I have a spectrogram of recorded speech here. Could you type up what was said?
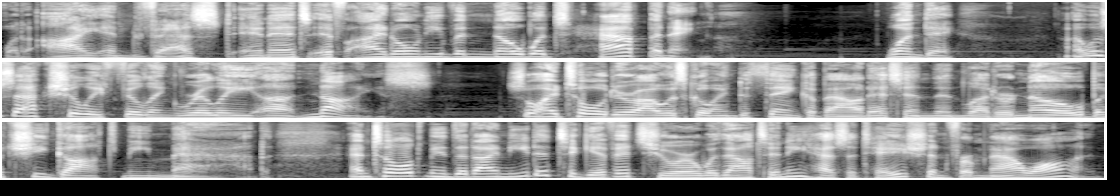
would I invest in it if I don't even know what's happening? One day, I was actually feeling really, uh, nice. So I told her I was going to think about it and then let her know, but she got me mad and told me that I needed to give it to her without any hesitation from now on.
